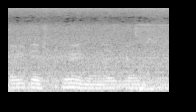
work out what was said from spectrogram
Kayı geçti köyünün evlensin.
